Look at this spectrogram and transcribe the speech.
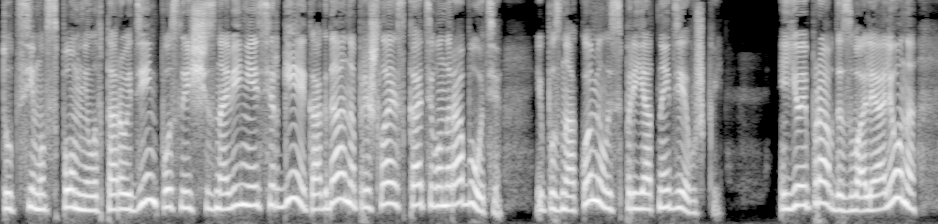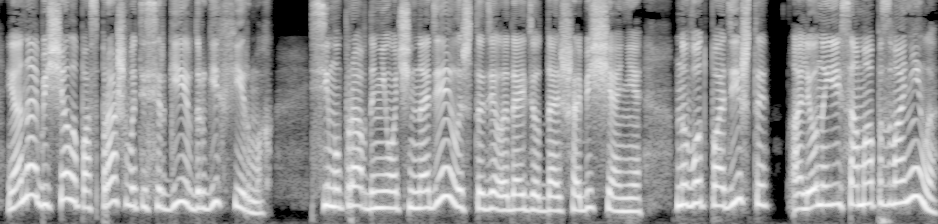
Тут Сима вспомнила второй день после исчезновения Сергея, когда она пришла искать его на работе и познакомилась с приятной девушкой. Ее и правда звали Алена, и она обещала поспрашивать о Сергее в других фирмах — Сима, правда, не очень надеялась, что дело дойдет дальше обещания. Но вот поди ж ты, Алена ей сама позвонила.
